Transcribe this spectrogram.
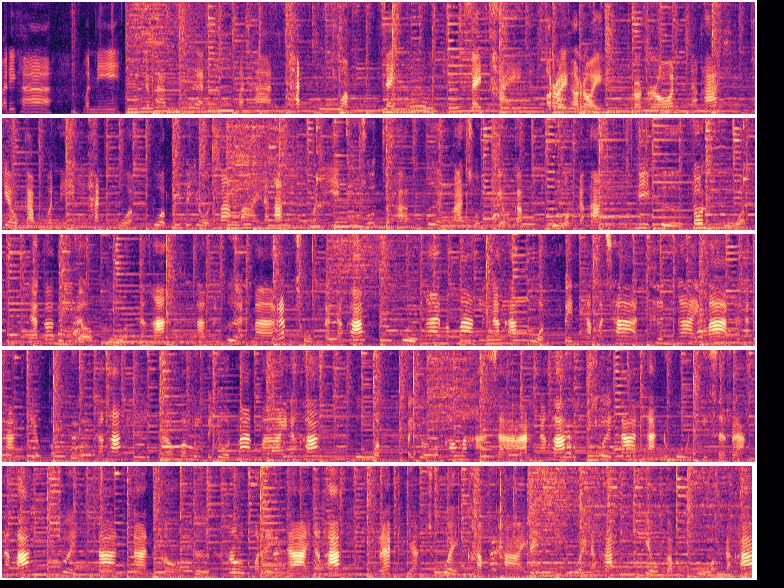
วัสดีค่ะ วันนี้จะพาเพื่อนๆมาทานผัดบวบใส่กุ้งใส่ไข่ อร่อยอร่อยร้อนร้อนๆนะคะ เกี่ยวกับวันนี้ผัดบวบบวบมีประโยชน์มากมายนะคะ วันนี้ครูชุจะพาเพื่อนๆมาชมเกี่ยวกับบวบนะคะ นี่คือต้นบวบ แล้วก็มีดอกบวบนะคะพาเพื่อนๆมารับชมกัน แล้วก็มีประโยชน์มากมายนะคะบวบประโยชน์ของเข้ามหาศาลนะคะ ช่วยต้านอนุมูลอิสระนะคะ ช่วยต้านการก่อเกิดโรคมะเร็งได้นะคะ และยังช่วยขับถ่ายได้ดีด้วยนะคะ เกี่ยวกับบวบนะคะ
